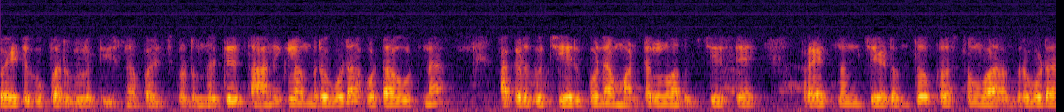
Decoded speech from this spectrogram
బయటకు పరుగులు తీసిన పరిస్థితి కూడా ఉంది అయితే స్థానికులందరూ కూడా హుటాహుటిన అక్కడకు చేరుకుని ఆ మంటలను అదుపు చేసే ప్రయత్నం చేయడంతో ప్రస్తుతం వారందరూ కూడా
